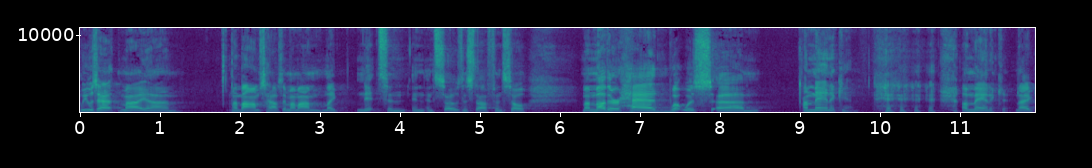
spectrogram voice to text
we was at my, um, my mom's house, and my mom like knits and, and, and, sews and stuff. And so my mother had what was um, a mannequin. a mannequin. Like,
